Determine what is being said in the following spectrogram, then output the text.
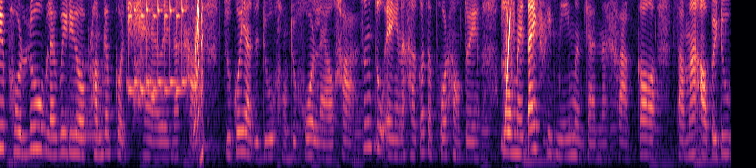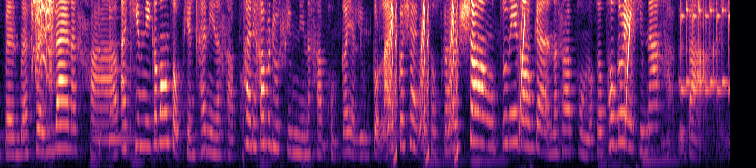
รีบๆโพสต์รูปและวิดีโอพร้อมกับกดแชร์เลยนะคะ จูก็อยากจะดูของทุกคนแล้วค่ะ ซึ่งจูเองนะคะ ก็จะโพสต์ของตัวเองลงในใต้คลิปนี้เหมือนกันนะครับ ก็สามารถเอาไปดูเป็น reference ได้นะคะอะคลิปนี้ก็ต้องจบเพียงแค่นี้นะครับใครที่เข้ามาดูคลิปนี้นะคะผมก็อย่าลืมกดไลค์กดแชร์กด subscribe ช่องจูนี่จอมแกนนะครับผมแล้วก็พบกันใหม่ในคลิปหน้าค่ะบ๊ายบาย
